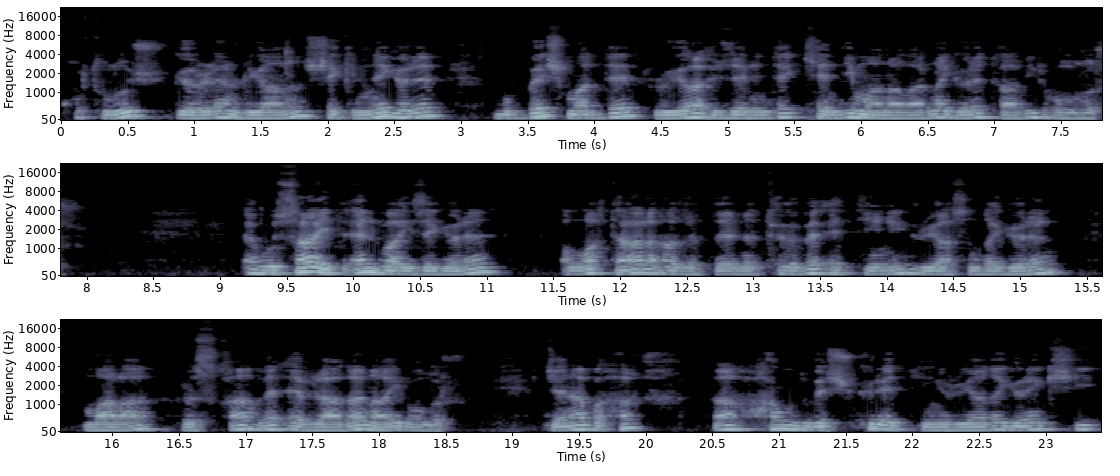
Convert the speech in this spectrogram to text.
kurtuluş, görülen rüyanın şekline göre bu beş madde rüya üzerinde kendi manalarına göre tabir olunur. Ebu Said el-Vaiz'e göre Allah Teala Hazretlerine tövbe ettiğini rüyasında gören mala, rızka ve evlada nail olur. Cenab-ı Hakk'a hamd ve şükür ettiğini rüyada gören kişi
